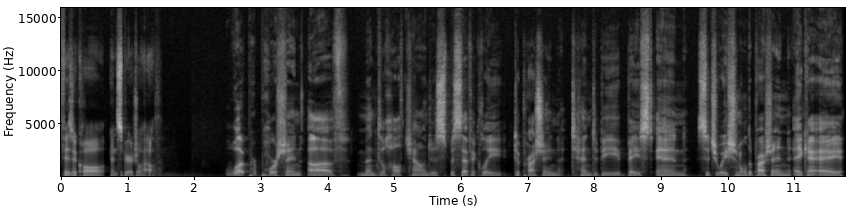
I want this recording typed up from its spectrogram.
physical and spiritual health. What proportion of mental health challenges, specifically depression, tend to be based in situational depression, aka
